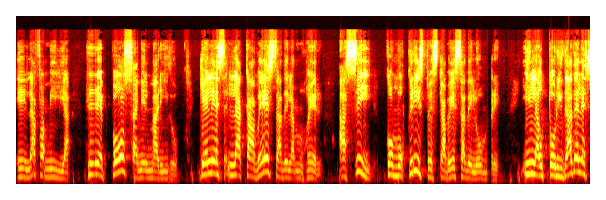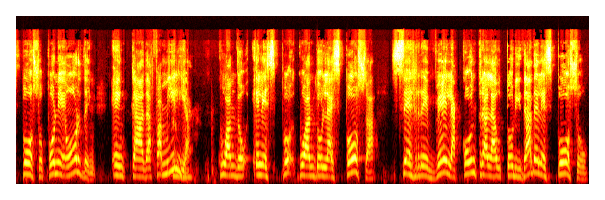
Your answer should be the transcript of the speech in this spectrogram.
en la familia reposa en el marido, que él es la cabeza de la mujer, así como Cristo es cabeza del hombre. Y la autoridad del esposo pone orden en cada familia. Cuando, el cuando la esposa se revela contra la autoridad del esposo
